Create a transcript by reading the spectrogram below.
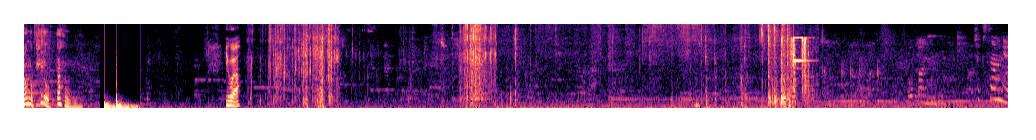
그런 거 필요 없다고 이거야? 오빠는 그 책상에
